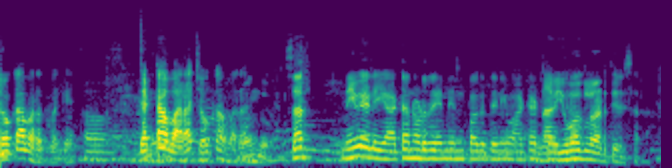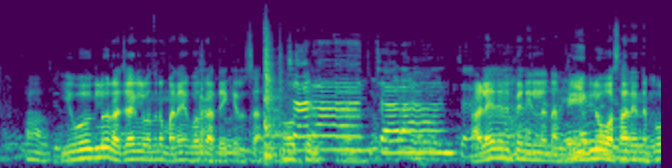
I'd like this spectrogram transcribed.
ಚೌಕಾಬಾರದ ಬಗ್ಗೆ. ಗಟ್ಟಾಬಾರ ಚೌಕಾಬಾರ ಸರ್ ನೀವು ಹೇಳಿ ಈ ಆಟ ನೋಡಿದ್ರೆ ಏನು ನೆನಪಾಗುತ್ತೆ? ನೀವು ಆಟ ಆಡ್ತಾ ನಾವು ಇವಾಗಲೂ ಆಡ್ತೀವಿ ಸರ್. ಹಾಂ. ಇವಾಗಲೂ ರಜಾಗಳು ಬಂದ್ರೆ ಮನೆಗೆ ಹೋದ್ರೆ ಅದೇ ಕೆಲಸ. ಹಳೆ ನೆನಪೇನಿಲ್ಲ ನಮ್ಗೆ. ಈಗಲೂ ಹೊಸ ನೆನಪು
